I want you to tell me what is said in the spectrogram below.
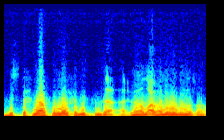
باستحلاف ولا الحديث؟ كله؟ لا فيضعها اليهود والنصارى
